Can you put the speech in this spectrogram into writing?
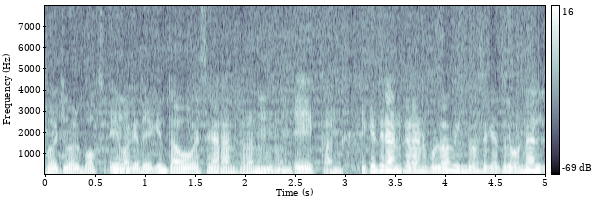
වර්චුවල් බොක්ස් ඒ වගේ දෙකින් තව ඔස රන් කරන්න පුළුව ඒකක් එක රන් කරන්න පුළුව වින්ඩෝස ඇතුල ඔන්න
